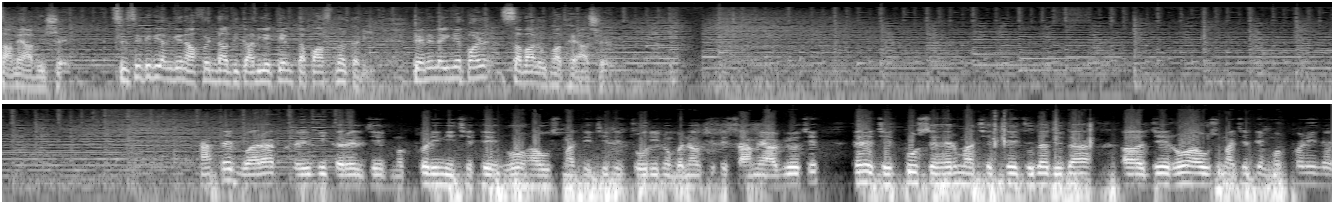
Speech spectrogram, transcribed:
સામે આવી છે. સીસીટીવી અંગે નાફેડના અધિકારીએ કેમ તપાસ ન કરી, તેને લઈને પણ સવાલ ઊભા થયા છે. આપણે દ્વારા ખરીદી કરેલ જે મગફળીની છે તે રો હાઉસમાંથી જે ચોરીનો બનાવ છે તે સામે આવ્યો છે. ત્યારે જેતપુર શહેરમાં છે તે જુદા જુદા જે રો હાઉસમાં છે તે મગફળીને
